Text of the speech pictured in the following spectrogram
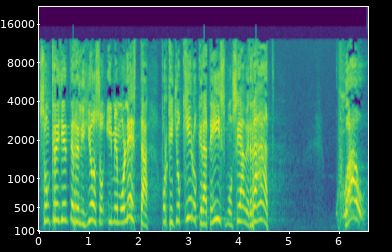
son creyentes religiosos y me molesta porque yo quiero que el ateísmo sea verdad. ¡Wow!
